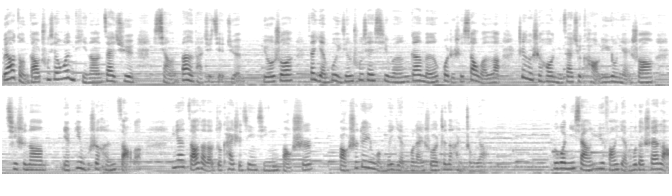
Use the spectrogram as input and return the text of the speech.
不要等到出现问题呢再去想办法去解决。比如说，在眼部已经出现细纹、干纹或者是笑纹了，这个时候你再去考虑用眼霜，其实呢也并不是很早了，应该早早的就开始进行保湿。保湿对于我们的眼部来说真的很重要。如果你想预防眼部的衰老，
